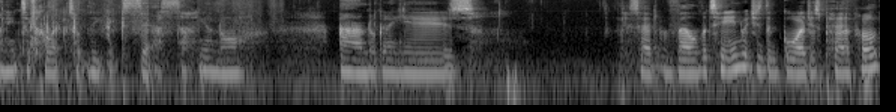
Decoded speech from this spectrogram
I need to collect up the excess, you know. And we're going to use said velveteen which is the gorgeous purple.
